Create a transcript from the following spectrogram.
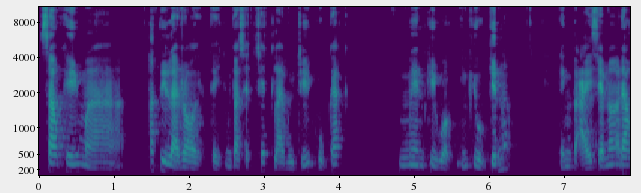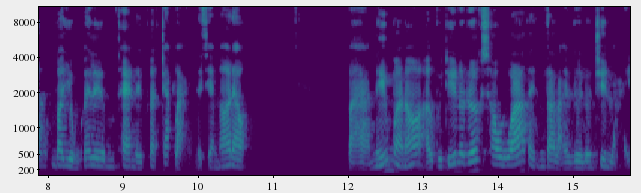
Sau khi mà active lại rồi thì chúng ta sẽ check lại vị trí của các main keyword những keyword chính đó. hiện tại xem nó ở đâu chúng ta dùng cái lem ten để chúng ta track lại để xem nó ở đâu và nếu mà nó ở vị trí nó rớt sâu quá thì chúng ta lại relaunching lại.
